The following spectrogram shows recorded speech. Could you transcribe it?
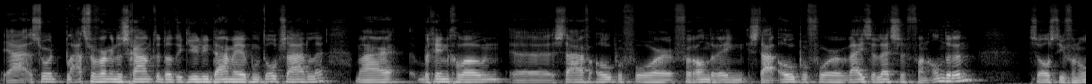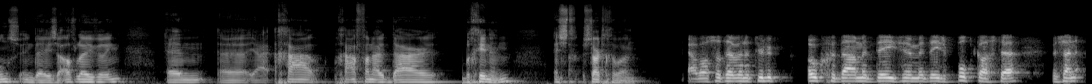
ja, een soort plaatsvervangende schaamte dat ik jullie daarmee heb moeten opzadelen. Maar begin gewoon, uh, sta open voor verandering, sta open voor wijze lessen van anderen, zoals die van ons in deze aflevering. En uh, ja, ga, ga vanuit daar beginnen en start gewoon. Ja, Bas, dat hebben we natuurlijk ook gedaan met deze, met deze podcast. Hè? We zijn,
